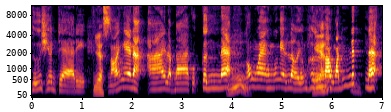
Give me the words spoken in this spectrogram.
who's your daddy Yes. nói nghe nè ai là ba của cưng nè có ngoan không có nghe lời không hư Ừ. Nghe. là ba quánh đít nè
